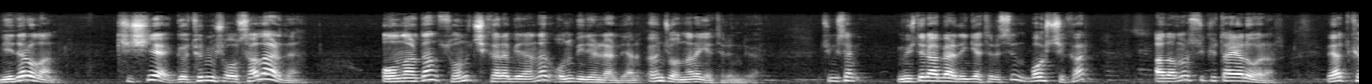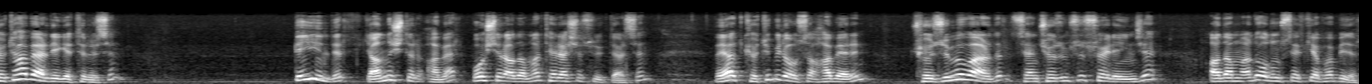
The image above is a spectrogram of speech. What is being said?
lider olan kişiye götürmüş olsalardı onlardan sonuç çıkarabilenler onu bilirlerdi. Yani önce onlara getirin diyor. Çünkü sen müjdeli haber diye getirirsin boş çıkar adamlar sükut hayal uğrar. Veyahut kötü haber diye getirirsin değildir, yanlıştır haber. Boş yere adamlar telaşa sürüklersin. Veyahut kötü bile olsa haberin çözümü vardır. Sen çözümsüz söyleyince adamlar da olumsuz etki yapabilir.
